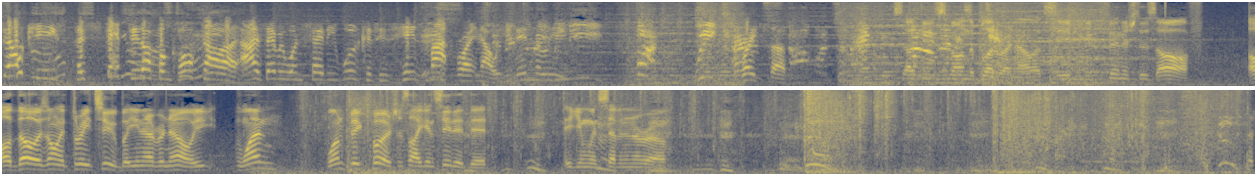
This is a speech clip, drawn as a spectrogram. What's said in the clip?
Selkie's has stepped it up on Clock Tower, as everyone said he would, because it's his map right now. He's in the lead. But we can't Great stuff. stop until every Selkie's smelling the blood right now. Let's see if he can finish this off. Although it's only 3-2, but you never know. He, one, one big push, just like Insidia did. He can win seven in a row. The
